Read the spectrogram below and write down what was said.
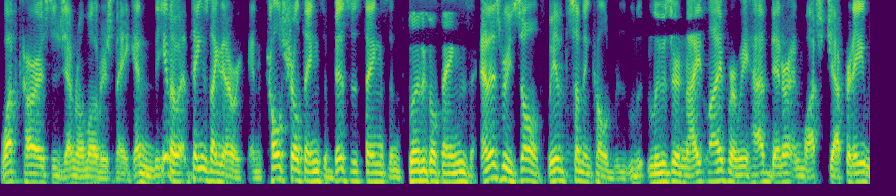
what cars does General Motors make? And, you know, things like that, are, and cultural things and business things and political things. And as a result, we have something called loser nightlife where we have dinner and watch Jeopardy.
